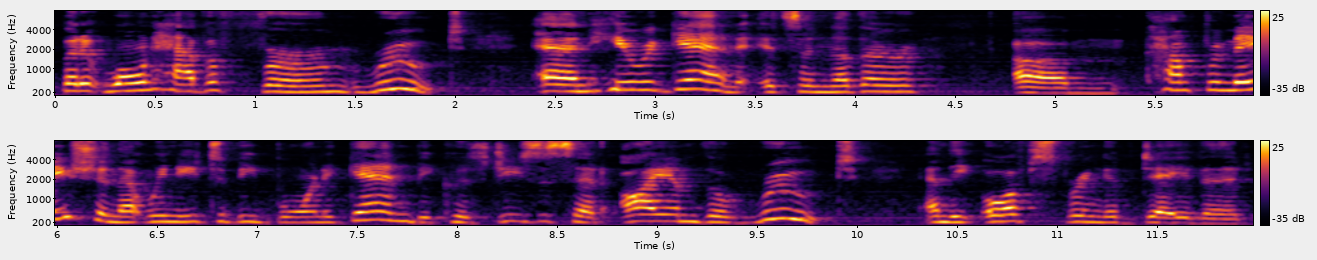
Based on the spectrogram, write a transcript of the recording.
but it won't have a firm root. And here again, it's another um, confirmation that we need to be born again because Jesus said, I am the root and the offspring of David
